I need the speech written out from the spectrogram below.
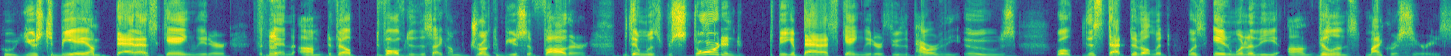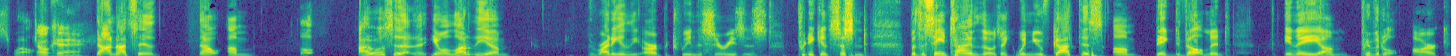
who used to be a um, badass gang leader, but then um developed devolved into this like um drunk abusive father, but then was restored into being a badass gang leader through the power of the ooze. Well, this that development was in one of the um, villains micro series as well. Okay. Now, I'm not saying now. Um, I will say that you know a lot of the um, the writing and the art between the series is pretty consistent, but at the same time, though, it's like when you've got this um big development in a um pivotal arc,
